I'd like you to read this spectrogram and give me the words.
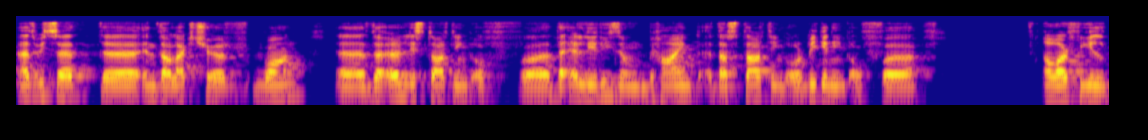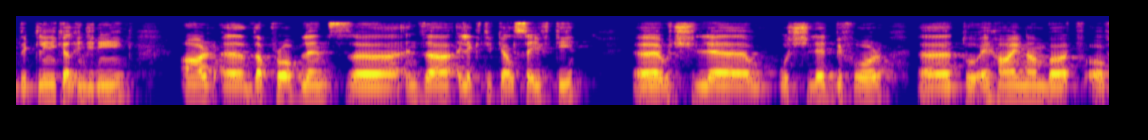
As we said uh, in the lecture one, uh, the early starting of uh, the early reason behind the starting or beginning of uh, our field, the clinical engineering, are uh, the problems uh, in the electrical safety, which which led before to a high number of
